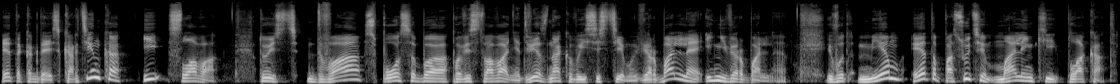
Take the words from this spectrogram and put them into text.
Это когда есть картинка и слова. То есть два способа повествования, две знаковые системы – вербальная и невербальная. И вот мем – это, по сути, маленький плакат.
